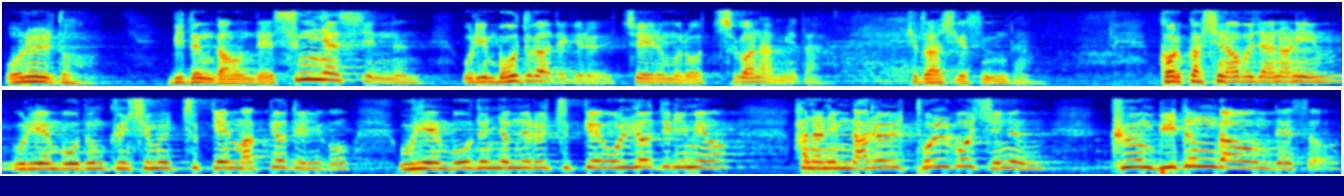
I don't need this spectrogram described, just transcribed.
오늘도 믿음 가운데 승리할 수 있는 우리 모두가 되기를 주의 이름으로 축원합니다. 기도하시겠습니다. 거룩하신 아버지 하나님, 우리의 모든 근심을 주께 맡겨드리고 우리의 모든 염려를 주께 올려드리며 하나님 나를 돌보시는 그 믿음 가운데서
